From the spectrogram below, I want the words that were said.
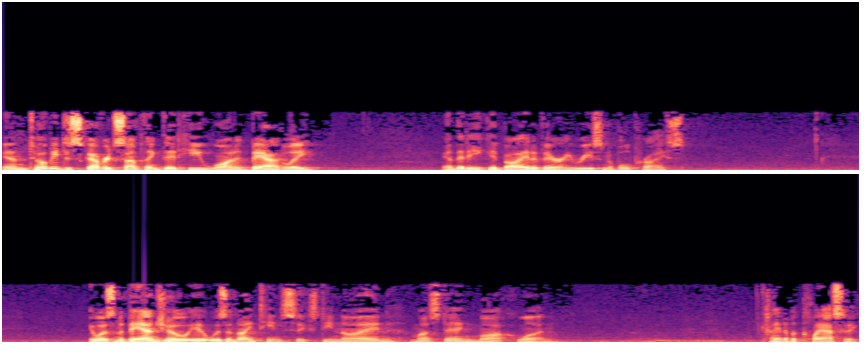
And Toby discovered something that he wanted badly and that he could buy at a very reasonable price. It wasn't a banjo, it was a 1969 Mustang Mach 1. Kind of a classic.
